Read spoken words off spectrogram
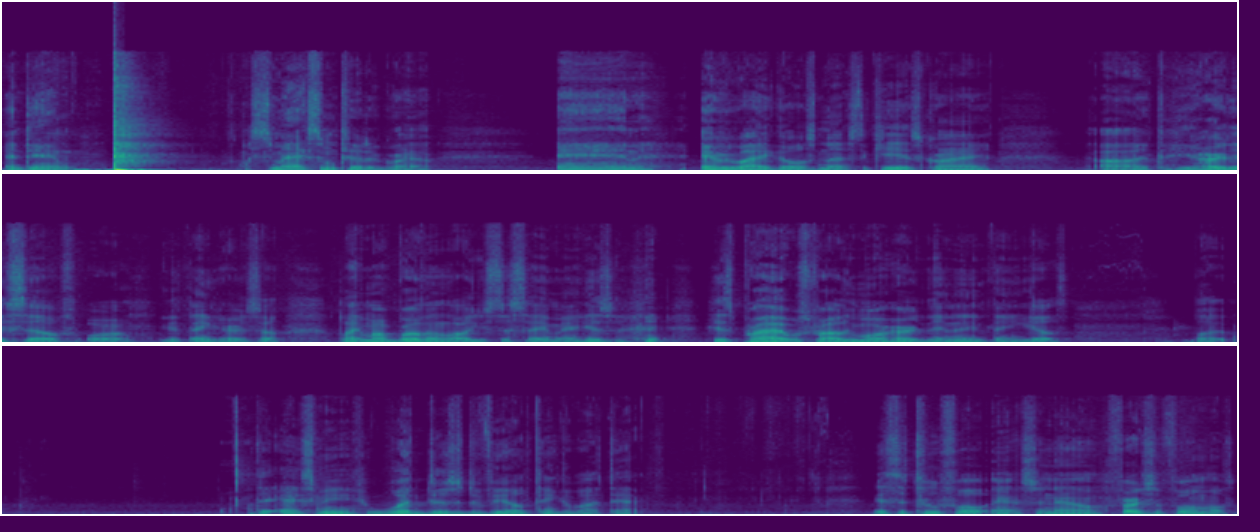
and then smacks him to the ground. And everybody goes nuts. The kid's crying uh, he hurt himself, or you think he hurt himself. Like my brother-in-law used to say, man, his his pride was probably more hurt than anything else. But they asked me, what does DeVille think about that? It's a twofold answer. Now, first and foremost,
